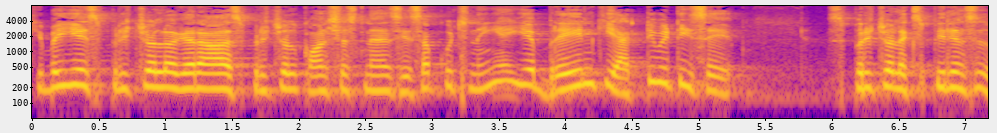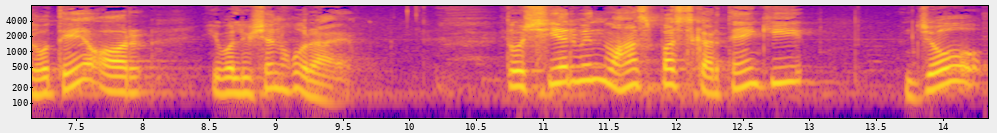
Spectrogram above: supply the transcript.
कि भाई ये स्पिरिचुअल वगैरह स्पिरिचुअल कॉन्शियसनेस ये सब कुछ नहीं है, ये ब्रेन की एक्टिविटी से स्पिरिचुअल एक्सपीरियंसेस होते हैं और इवोल्यूशन हो रहा है। तो शेयरविंद वहाँ स्पष्ट करते हैं कि जो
